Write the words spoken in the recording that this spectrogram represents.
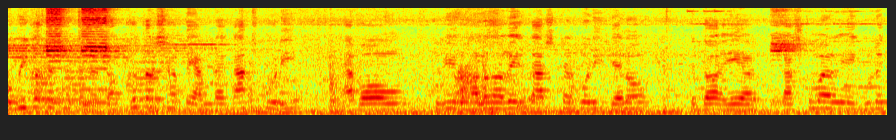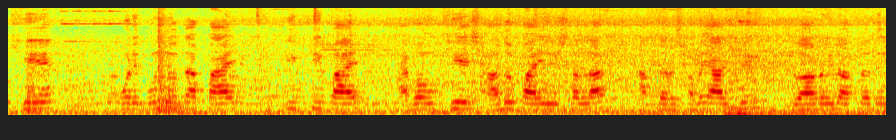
অভিজ্ঞতার সাথে না, দক্ষতার সাথে আমরা কাজ করি এবং খুবই ভালোভাবে কাজটা করি যেন কাস্টমার এগুলো খেয়ে পরিপূর্ণতা পায়, তৃপ্তি পায় এবং খেয়ে স্বাদও পায় ইনশাল্লাহ। আপনারা সবাই আসবেন। দোয়া রইল আপনাদের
